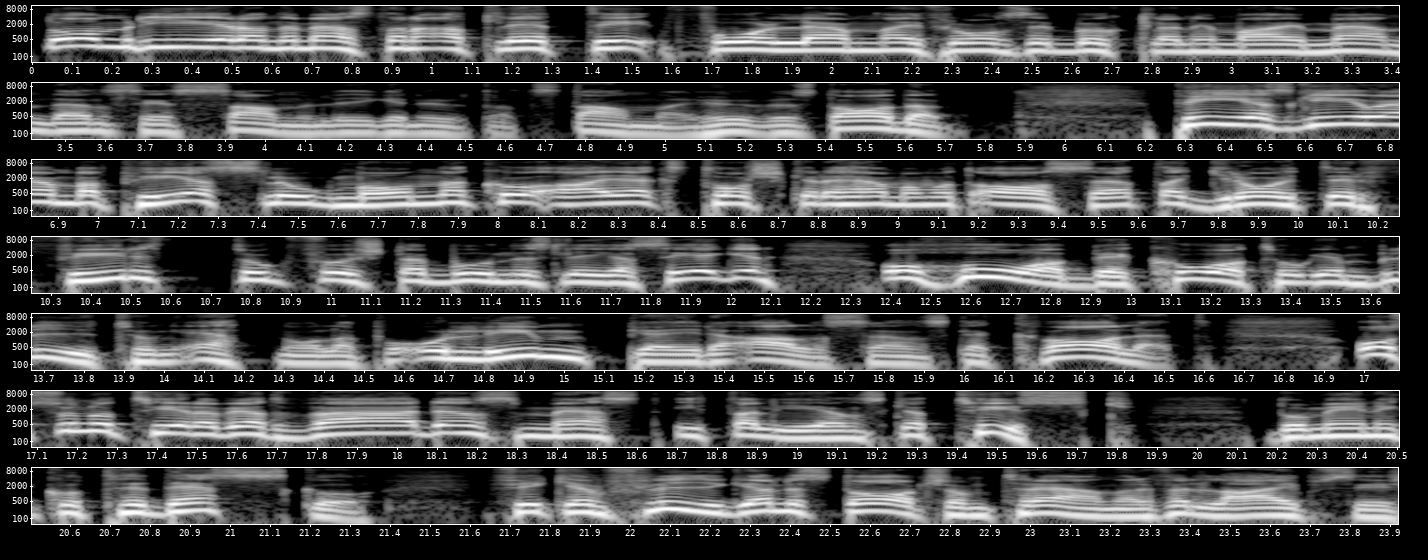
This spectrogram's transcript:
De regerande mästarna Atleti får lämna ifrån sig bucklan i maj, men den ser sannoliken ut att stanna i huvudstaden. PSG och Mbappé slog Monaco, Ajax torskade hemma mot AZ, Greuter Fürth tog första Bundesliga-segern och HBK tog en blytung 1-0 på Olympia i det allsvenska kvalet. Och så noterar vi att världens mest italienska tysk, Domenico Tedesco, fick en flygande flygande start som tränare för Leipzig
